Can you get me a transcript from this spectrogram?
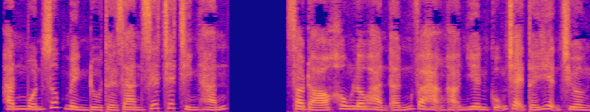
hắn muốn giúp mình đủ thời gian giết chết chính hắn sau đó không lâu hàn ấn và hạng hạo nhiên cũng chạy tới hiện trường.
